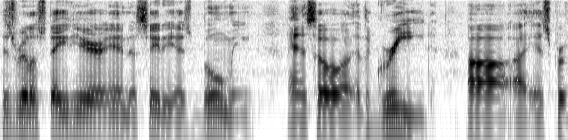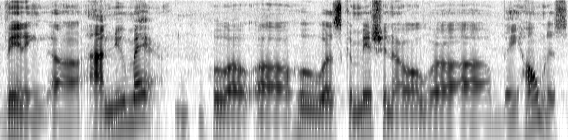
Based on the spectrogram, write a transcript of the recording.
This real estate here in the city is booming and so uh, the greed uh, uh, is preventing uh, our new mayor, who uh, who was commissioner over uh, the homeless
